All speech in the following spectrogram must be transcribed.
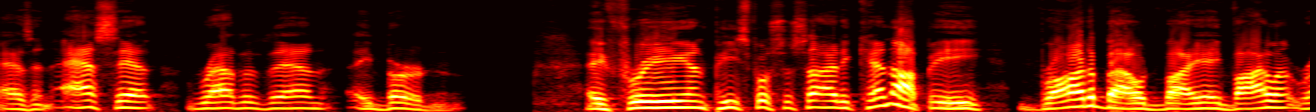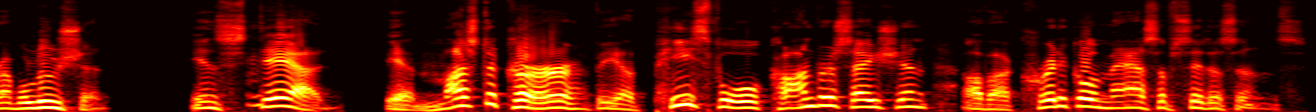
as an asset rather than a burden. A free and peaceful society cannot be brought about by a violent revolution. Instead, it must occur via peaceful conversation of a critical mass of citizens.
